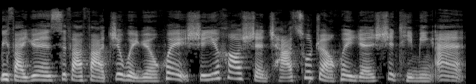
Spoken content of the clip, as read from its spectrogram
立法院司法法制委员会十一号审查促转会人事提名案。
